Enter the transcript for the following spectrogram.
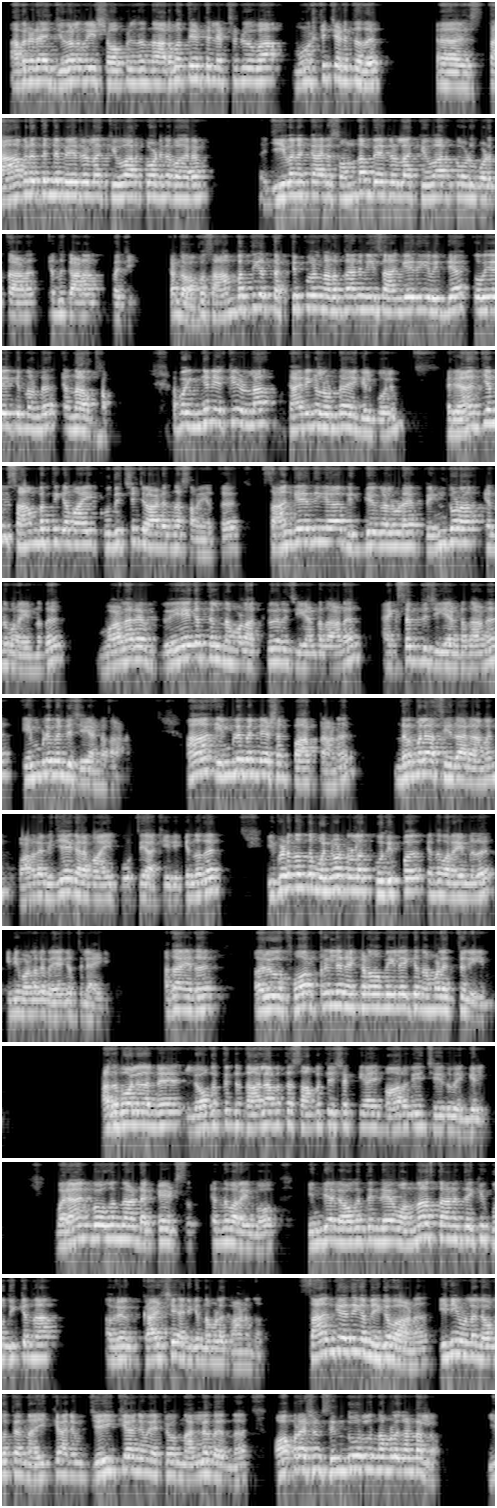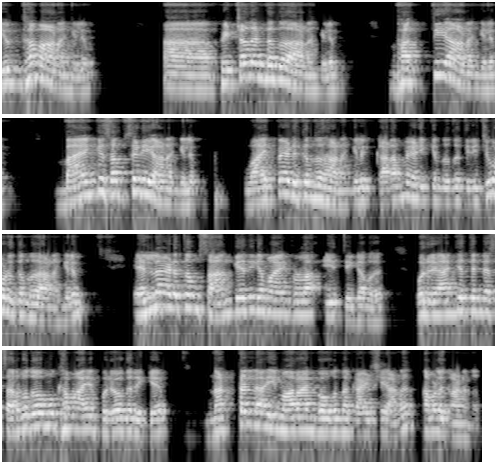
അവരുടെ ജ്വല്ലറി ഷോപ്പിൽ നിന്ന് അറുപത്തിയെട്ട് ലക്ഷം രൂപ മോഷ്ടിച്ചെടുത്തത് സ്ഥാപനത്തിന്റെ പേരിലുള്ള ക്യു ആർ കോഡിന് പകരം ജീവനക്കാര് സ്വന്തം പേരിലുള്ള ക്യു ആർ കോഡ് കൊടുത്താണ് എന്ന് കാണാൻ പറ്റി. കണ്ടോ? അപ്പൊ സാമ്പത്തിക തട്ടിപ്പുകൾ നടത്താനും ഈ സാങ്കേതിക വിദ്യ ഉപയോഗിക്കുന്നുണ്ട് എന്നർത്ഥം. അപ്പൊ ഇങ്ങനെയൊക്കെയുള്ള കാര്യങ്ങളുണ്ട് എങ്കിൽ പോലും രാജ്യം സാമ്പത്തികമായി കുതിച്ചു ചാടുന്ന സമയത്ത് സാങ്കേതിക വിദ്യകളുടെ പിന്തുണ എന്ന് പറയുന്നത് വളരെ വേഗത്തിൽ നമ്മൾ അക്വയർ ചെയ്യേണ്ടതാണ് അക്സെപ്റ്റ് ചെയ്യേണ്ടതാണ് ഇംപ്ലിമെന്റ് ചെയ്യേണ്ടതാണ്. ആ ഇംപ്ലിമെന്റേഷൻ പാർട്ടാണ് നിർമ്മല സീതാരാമൻ വളരെ വിജയകരമായി പൂർത്തിയാക്കിയിരിക്കുന്നത്. ഇവിടെ നിന്ന് മുന്നോട്ടുള്ള കുതിപ്പ് എന്ന് പറയുന്നത് ഇനി വളരെ വേഗത്തിലായിരിക്കും. അതായത് ഒരു ഫോർ ട്രില്യൺ എക്കണോമിയിലേക്ക് നമ്മൾ എത്തുകയും അതുപോലെ തന്നെ ലോകത്തിന്റെ നാലാമത്തെ സാമ്പത്തിക ശക്തിയായി മാറുകയും ചെയ്തുവെങ്കിൽ വരാൻ പോകുന്ന ഡെക്കേഡ്സ് എന്ന് പറയുമ്പോൾ ഇന്ത്യ ലോകത്തിന്റെ ഒന്നാം സ്ഥാനത്തേക്ക് കുതിക്കുന്ന ഒരു കാഴ്ചയായിരിക്കും നമ്മൾ കാണുന്നത്. സാങ്കേതിക മികവാണ് ഇനിയുള്ള ലോകത്തെ നയിക്കാനും ജയിക്കാനും ഏറ്റവും നല്ലതെന്ന് ഓപ്പറേഷൻ സിന്ദൂറിൽ നമ്മൾ കണ്ടല്ലോ. യുദ്ധമാണെങ്കിലും ആ, ഭിക്ഷ തണ്ടുന്നതാണെങ്കിലും ഭക്തിയാണെങ്കിലും ബാങ്ക് സബ്സിഡി ആണെങ്കിലും വായ്പ എടുക്കുന്നതാണെങ്കിലും കടം മേടിക്കുന്നത് തിരിച്ചു കൊടുക്കുന്നതാണെങ്കിലും എല്ലായിടത്തും സാങ്കേതികമായിട്ടുള്ള ഈ തികവ് ഒരു രാജ്യത്തിന്റെ സർവതോമുഖമായ പുരോഗതിക്ക് നട്ടല്ലായി മാറാൻ പോകുന്ന കാഴ്ചയാണ് നമ്മൾ കാണുന്നത്.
